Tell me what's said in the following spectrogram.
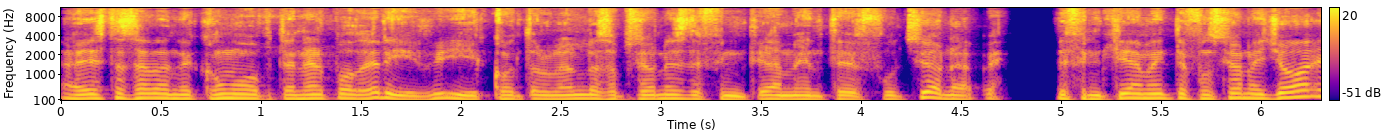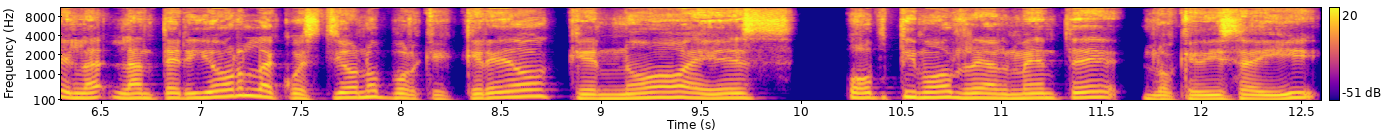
A estas hablan de cómo obtener poder y, y controlar las opciones. Definitivamente funciona. güey. Definitivamente funciona. Yo en la, la anterior la cuestiono porque creo que no es óptimo realmente lo que dice ahí,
